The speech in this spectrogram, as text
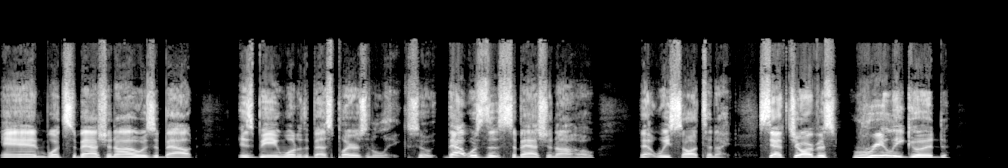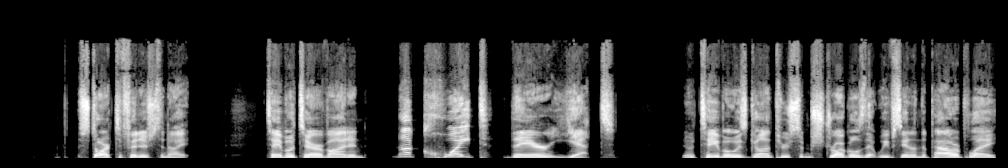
And what Sebastian Aho is about is being one of the best players in the league. So that was the Sebastian Aho that we saw tonight. Seth Jarvis, really good start to finish tonight. Teuvo Teravainen, not quite there yet. You know, Teuvo has gone through some struggles that we've seen on the power play.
